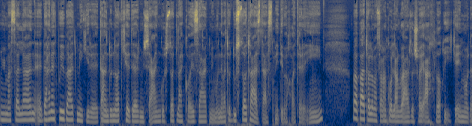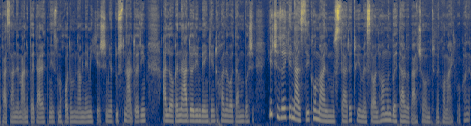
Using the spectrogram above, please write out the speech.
مثلا دهنت بوی بد می‌گیره دندونات کدر میشه انگشتات لکای میمونه و تو دوستاتو از دست میدی به خاطر این. و بعد حالا مثلا کلا رو ارزش های اخلاقی که این مورد پسند من و پدرت نیست ما خودمونم نمی‌کشیم یا دوست نداریم علاقه نداریم به اینکه این تو خانوادهمون باشه یه چیزایی که نزدیک و ملموستره توی مثال هامون بهتر به بچه ها می‌تونه کمک بکنه.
